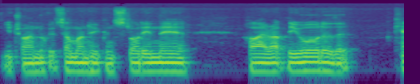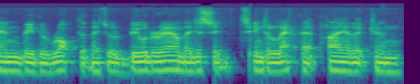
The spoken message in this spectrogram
you try and look at someone who can slot in there higher up the order that can be the rock that they sort of build around. They just seem, seem to lack that player that can.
